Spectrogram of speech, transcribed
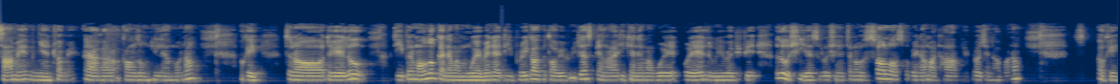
စားမယ်မြန်ထွက်မယ်အဲ့ဒါကတော့အကောင်းဆုံးနည်းလမ်းပေါ့နော် okay ကျွန်တော်တကယ်လို့ဒီပထမဆုံးကန်ထဲမှာမဝယ်ဘဲနဲ့ဒီ breakout ဖြစ်သွားပြီး retest ပြန်လာတဲ့ဒီကန်ထဲမှာဝယ်ဝယ်တဲ့လူတွေပဲဖြစ်ဖြစ်အဲ့လိုရှိရဲဆိုလို့ရှိရင်ကျွန်တော် stop loss ကိုပြန်နောက်မှထားအောင်ပြောချင်တာပေါ့နော် okay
